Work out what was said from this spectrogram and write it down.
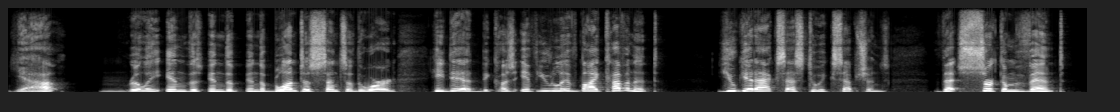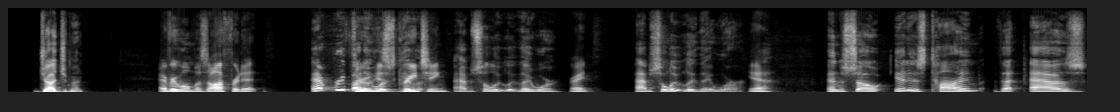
Yeah. Mm-hmm. Really in the in the in the bluntest sense of the word, he did because if you live by covenant, you get access to exceptions that circumvent judgment. Everyone was offered it, Everybody Through his was given- preaching. Absolutely, they were. right? Absolutely, they were. Yeah. And so it is time that as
